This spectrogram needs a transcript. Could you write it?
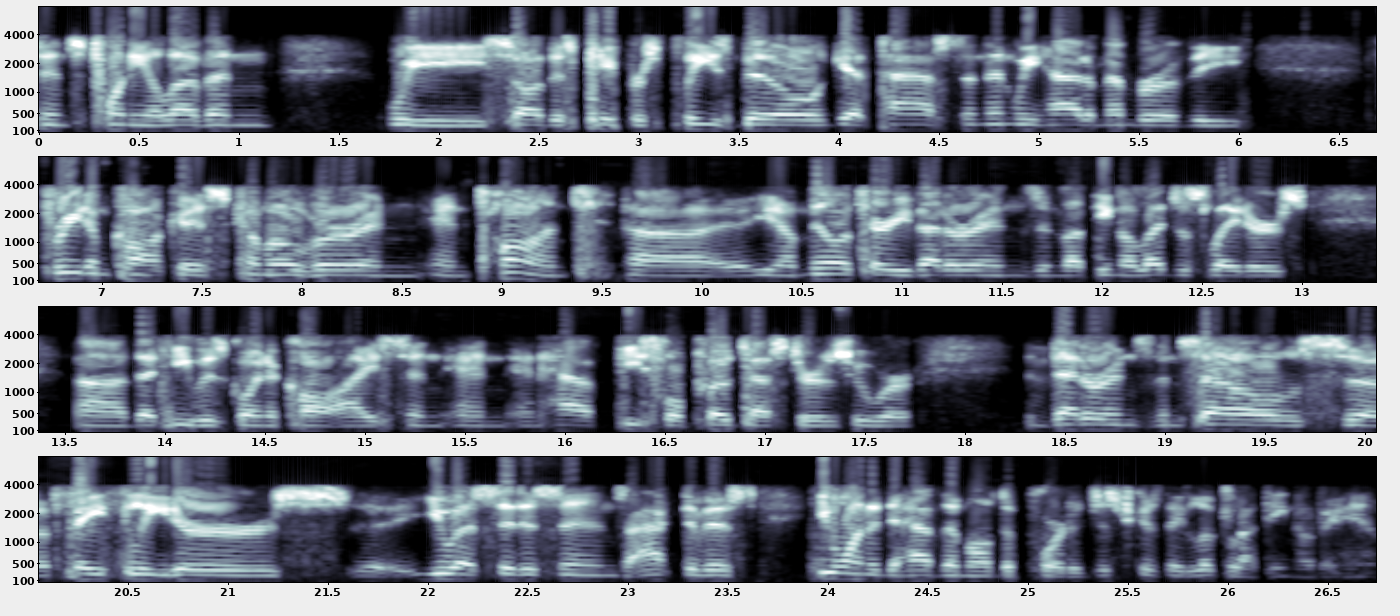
since 2011. We saw this Papers, Please bill get passed, and then we had a member of the Freedom Caucus come over and, and taunt, uh, you know, military veterans and Latino legislators uh, that he was going to call ICE and, and, and have peaceful protesters who were veterans themselves, uh, faith leaders, uh, U.S. citizens, activists. He wanted to have them all deported just because they look Latino to him.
